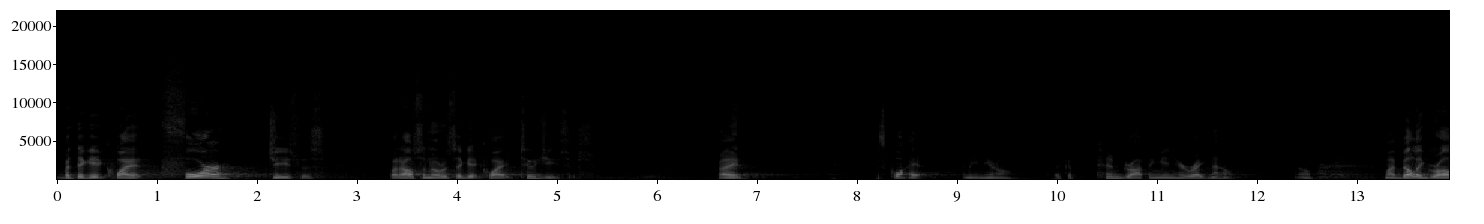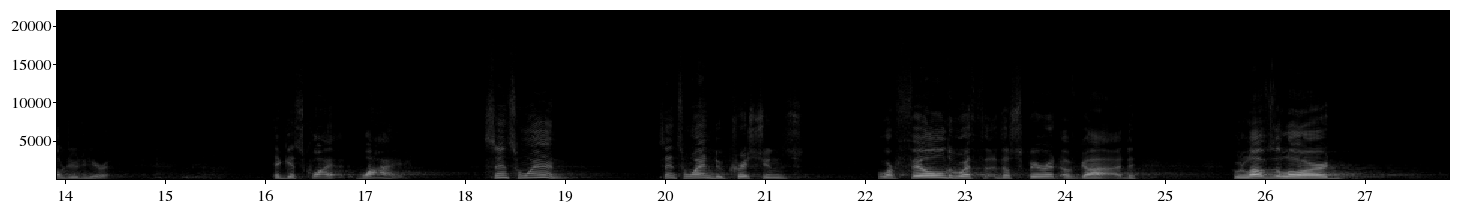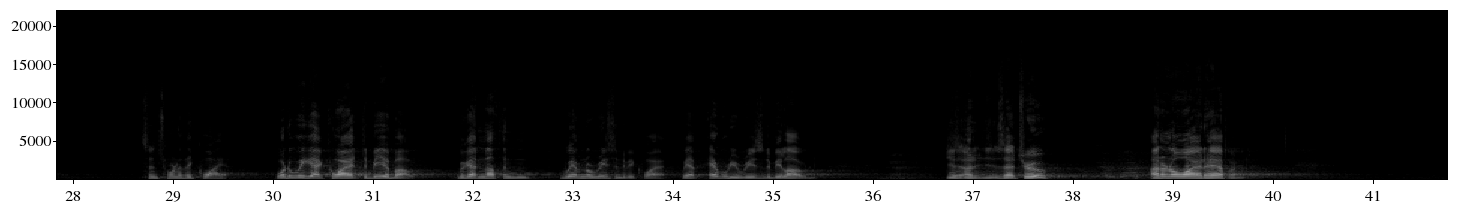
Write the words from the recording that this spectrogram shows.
but they get quiet for Jesus, but I also notice they get quiet to Jesus. Right? It's quiet. I mean, you know, it's like a pin dropping in here right now. You know? My belly growled you to hear it. It gets quiet. Why? Since when? Since when do Christians who are filled with the Spirit of God, who love the Lord, since when are they quiet? What do we got quiet to be about? We got nothing, we have no reason to be quiet. We have every reason to be loud. Is uh, that true? I don't know why it happened.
